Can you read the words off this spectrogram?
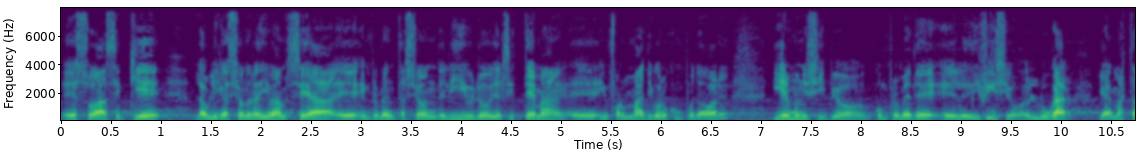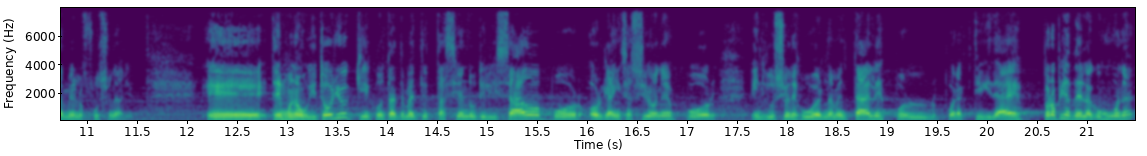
eso hace que la obligación de la DIVAM sea eh, implementación del libro y del sistema eh, informático de los computadores y el municipio compromete el edificio, el lugar y además también los funcionarios. Eh, tenemos un auditorio que constantemente está siendo utilizado por organizaciones, por instituciones gubernamentales, por, actividades propias de la comuna,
